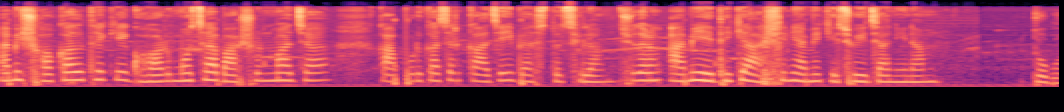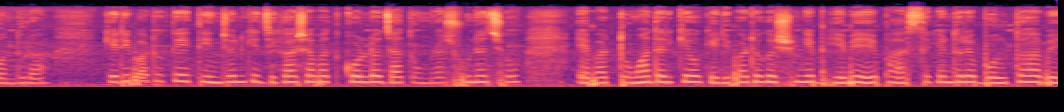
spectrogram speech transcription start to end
আমি সকাল থেকে ঘর মোছা বাসন মাজা কাপড় কাচার কাজেই ব্যস্ত ছিলাম। সুতরাং আমি এদিকে আসিনি আমি কিছুই জানি না। তো বন্ধুরা কেডি পাঠক তো এই তিনজনকে জিজ্ঞাসাবাদ করল, যা তোমরা শুনেছ, এবার তোমাদেরকেও কেডি পাঠকের সঙ্গে ভেবে পাঁচ সেকেন্ড ধরে বলতে হবে,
